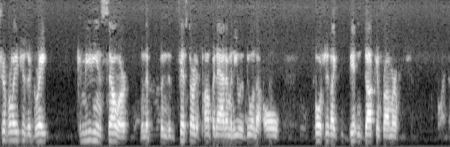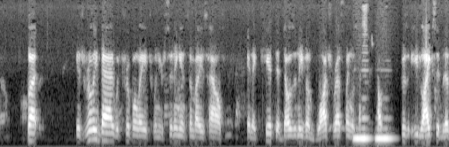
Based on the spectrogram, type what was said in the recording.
Triple H is a great comedian seller. When the when the fist started pumping at him and he was doing the whole bullshit like getting ducking from her. But it's really bad with Triple H when you're sitting in somebody's house and a kid that doesn't even watch wrestling was mm-hmm. because he likes it, but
